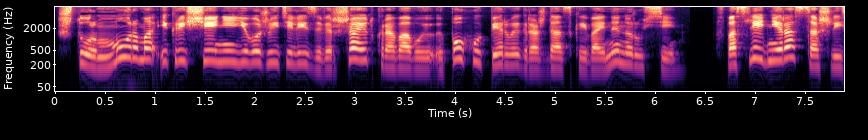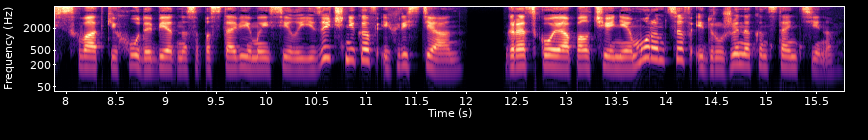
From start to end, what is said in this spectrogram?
Штурм Мурома и крещение его жителей завершают кровавую эпоху Первой гражданской войны на Руси. В последний раз сошлись в схватке худо-бедно сопоставимые силы язычников и христиан. Городское ополчение муромцев и дружина Константина.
